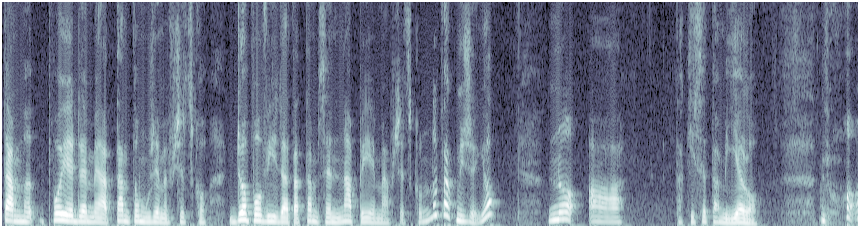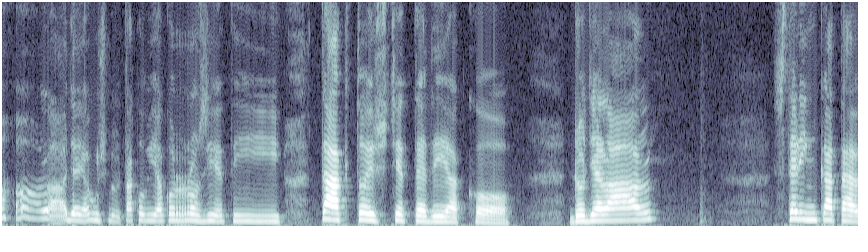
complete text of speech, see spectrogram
tam pojedeme a tam to můžeme všecko dopovídat a tam se napijeme a všecko. No tak mi, že jo. No a taky se tam jelo. No, Láďa, jak už byl takový jako rozjetý, tak to ještě tedy jako dodělal. Stelinka, ta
